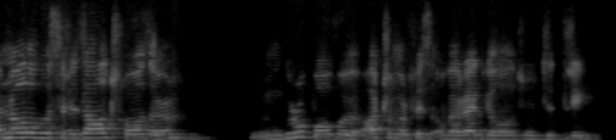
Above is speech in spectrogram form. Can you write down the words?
analogous result for the group of automorphisms of a regular rooted tree.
